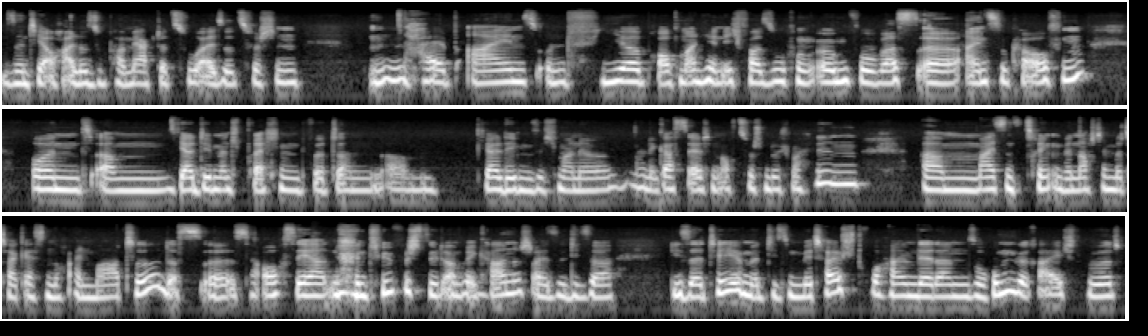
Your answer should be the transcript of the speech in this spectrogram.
sind ja auch alle Supermärkte zu. Also zwischen mh, hm, halb eins und vier braucht man hier nicht versuchen, irgendwo was äh, einzukaufen. Und ähm, ja, dementsprechend wird dann, ähm, ja, legen sich meine, meine Gasteltern auch zwischendurch mal hin. Ähm, meistens trinken wir nach dem Mittagessen noch ein Mate. Das äh, ist ja auch sehr typisch südamerikanisch, also dieser dieser Tee mit diesem Metallstrohhalm, der dann so rumgereicht wird.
